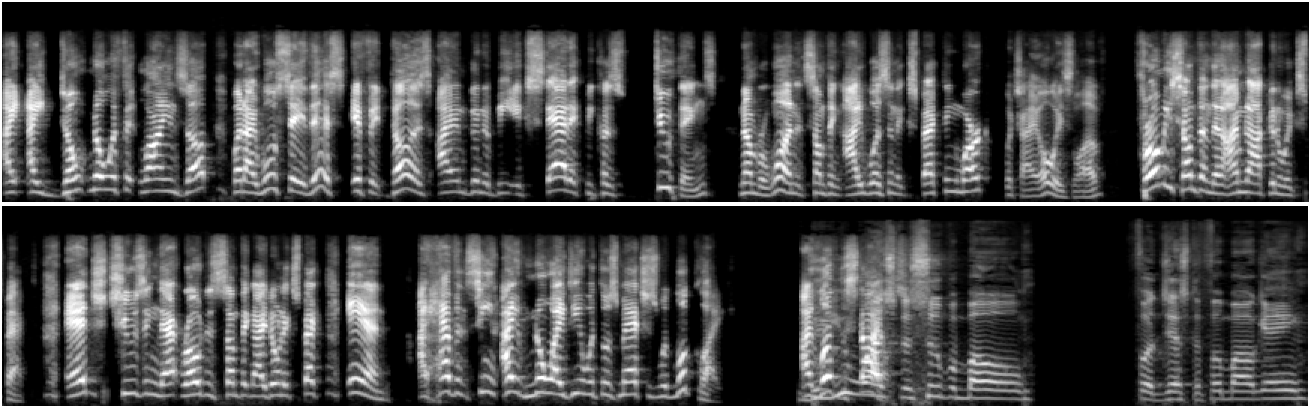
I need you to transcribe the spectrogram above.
I I don't know if it lines up, but I will say this: if it does, I am going to be ecstatic because two things. Number one, it's something I wasn't expecting, Mark, which I always love. Throw me something that I'm not going to expect. Edge choosing that road is something I don't expect, and I haven't seen. I have no idea what those matches would look like. I Do love you the watch the Super Bowl for just a football game?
